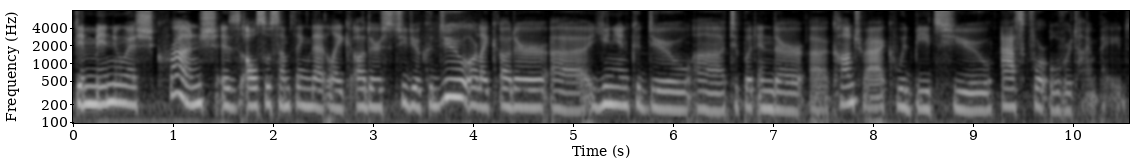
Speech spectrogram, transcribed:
diminish crunch is also something that like other studio could do or like other uh, union could do uh, to put in their uh, contract would be to ask for overtime paid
